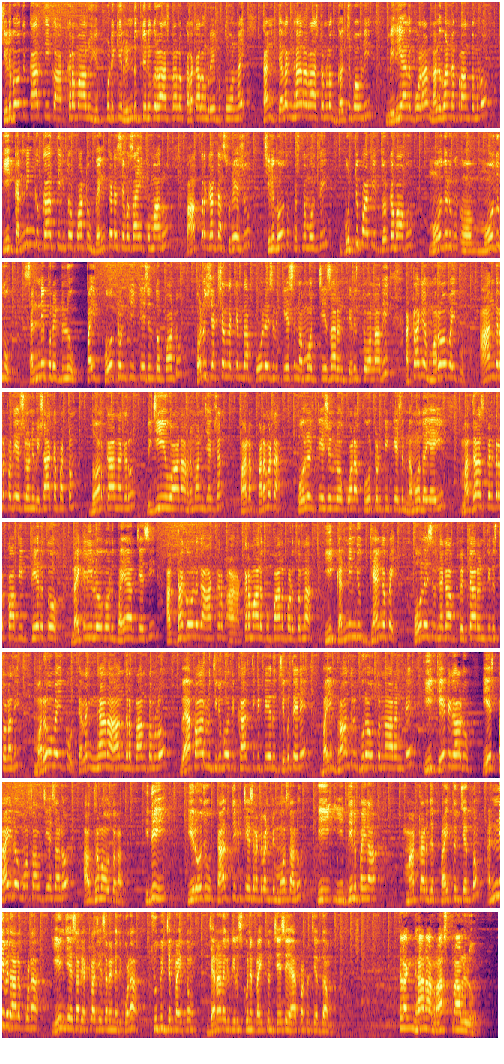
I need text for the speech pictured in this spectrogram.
చిడిబోతు కార్తీక్ అక్రమాలు ఇప్పటికీ రెండు తెలుగు రాష్ట్రాలు కలకాలం రేపుతూ ఉన్నాయి. కానీ తెలంగాణ రాష్ట్రంలో గచ్చిబౌలి మిరియాలగూడ నల్గొండ ప్రాంతంలో ఈ కన్నింగు కార్తీక్తో పాటు వెంకట శివసాయి కుమారు పాత్రగడ్డ సురేష్ చిడిబోతు కృష్ణమూర్తి గుట్టుపాటి దుర్గబాబు మోదుడు మోదుగు సన్నెపు రెడ్డిలు పై ఫోర్ ట్వంటీ కేసులతో పాటు పలు సెక్షన్ల కింద పోలీసులు కేసు నమోదు చేశారని తెలుస్తూ ఉన్నది. అట్లాగే మరోవైపు ఆంధ్రప్రదేశ్లోని విశాఖపట్నం దోర్కా నగరు విజయవాడ హనుమాన్ జంక్షన్ పడ పడమట పోలీస్ స్టేషన్లో కూడా ఫోర్ ట్వంటీ కేసులు నమోదయ్యాయి. మద్రాస్ ఫిల్టర్ కాపీ పేరుతో నకిలీ లోగోలు తయారు చేసి అడ్డగోలుగా అక్రమ అక్రమాలకు పాల్పడుతున్న ఈ కన్నింగ్ గ్యాంగ్పై పోలీసులు నిఘా పెట్టారని తెలుస్తున్నది. మరోవైపు తెలంగాణ ఆంధ్ర ప్రాంతంలో వ్యాపారులు చిరుబోతి కార్తీక్ పేరు చెబితేనే భయభ్రాంతులకు గురవుతున్నారంటే ఈ కేటగాడు ఏ స్థాయిలో మోసాలు చేశాడో అర్థమవుతున్నది. ఇది ఈరోజు కార్తీక్ చేసినటువంటి మోసాలు. ఈ ఈ దీనిపైన మాట్లాడే ప్రయత్నం చేద్దాం. అన్ని విధాలకు కూడా ఏం చేశారు ఎట్లా చేశారు అనేది కూడా చూపించే ప్రయత్నం జనానికి తెలుసుకునే ప్రయత్నం చేసే ఏర్పాట్లు చేద్దాం. తెలంగాణ రాష్ట్రాలలో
